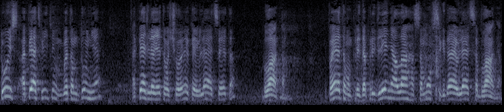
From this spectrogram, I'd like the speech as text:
То есть, опять видим, в этом дуне, опять для этого человека является это благом. Поэтому предопределение Аллаха само всегда является благом.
